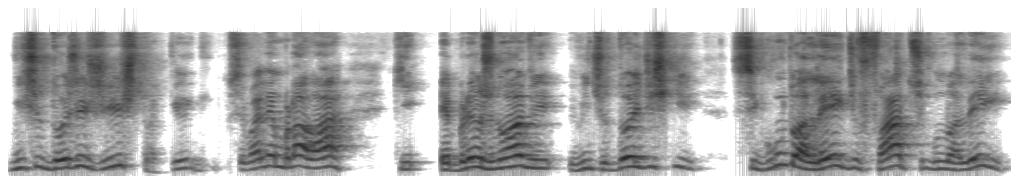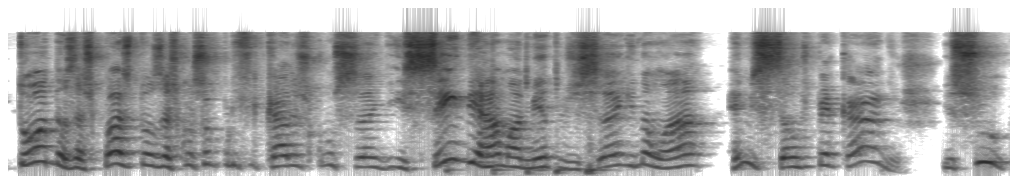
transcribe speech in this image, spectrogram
22 registra. Que você vai lembrar lá que Hebreus 9, 22 diz que, segundo a lei, de fato, segundo a lei, todas as, quase todas as coisas são purificadas com sangue. E sem derramamento de sangue não há remissão de pecados. Isso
